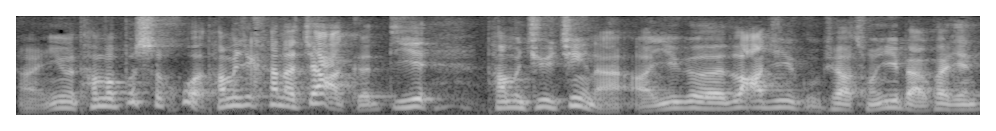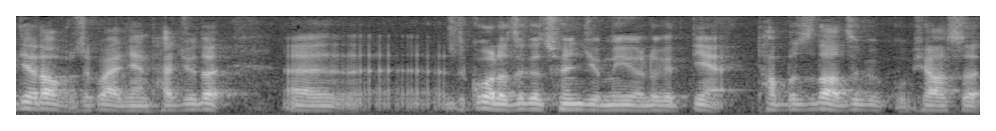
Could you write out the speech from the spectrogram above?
啊，因为他们不识货，他们就看到价格低，他们就进来啊，一个垃圾股票从一百块钱跌到五十块钱，他觉得呃过了这个村就没有那个店，他不知道这个股票是。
